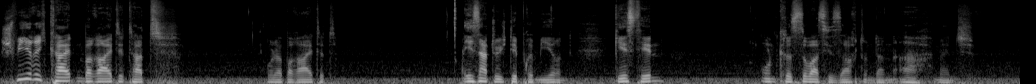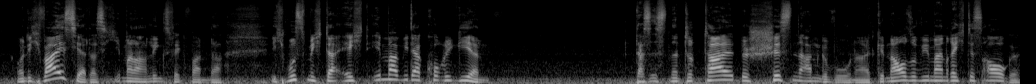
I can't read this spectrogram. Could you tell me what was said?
Schwierigkeiten bereitet hat. Oder bereitet. Ist natürlich deprimierend. Gehst hin und kriegst sowas gesagt und dann, ach Mensch. Und ich weiß ja, dass ich immer nach links wegwandere. Ich muss mich da echt immer wieder korrigieren. Das ist eine total beschissene Angewohnheit. Genauso wie mein rechtes Auge.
